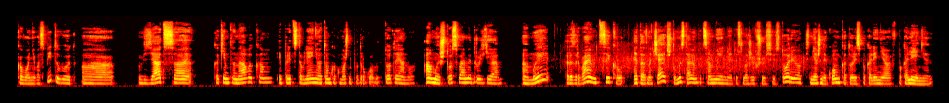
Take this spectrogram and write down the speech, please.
кого они воспитывают, а, взяться каким-то навыкам и представлению о том, как можно по-другому. То-то и оно. А мы что с вами, друзья? А мы разрываем цикл. Это означает, что мы ставим под сомнение эту сложившуюся историю, снежный ком, который из поколения в поколение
